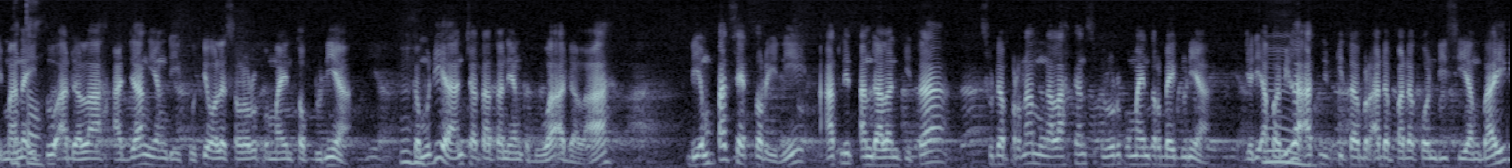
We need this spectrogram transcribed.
di mana itu adalah ajang yang diikuti oleh seluruh pemain top dunia. Mm-hmm. Kemudian catatan yang kedua adalah di empat sektor ini atlet andalan kita sudah pernah mengalahkan seluruh pemain terbaik dunia. Jadi apabila hmm. atlet kita berada pada kondisi yang baik,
